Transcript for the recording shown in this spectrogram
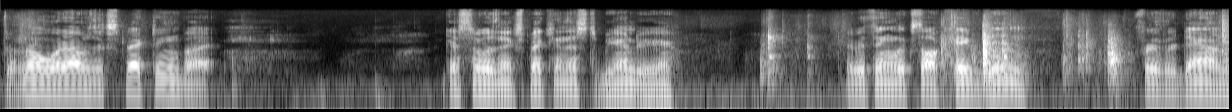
Don't know what I was expecting, but I guess I wasn't expecting this to be under here. Everything looks all caved in further down.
